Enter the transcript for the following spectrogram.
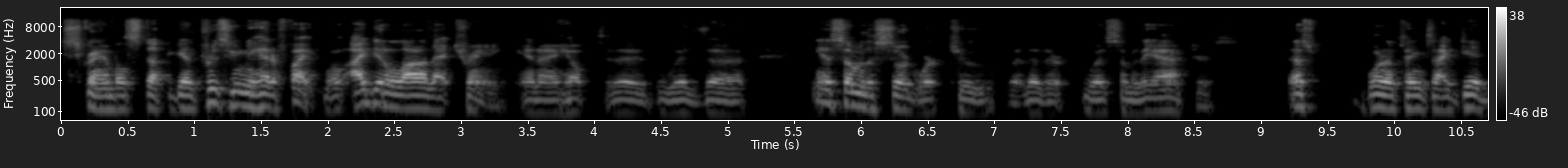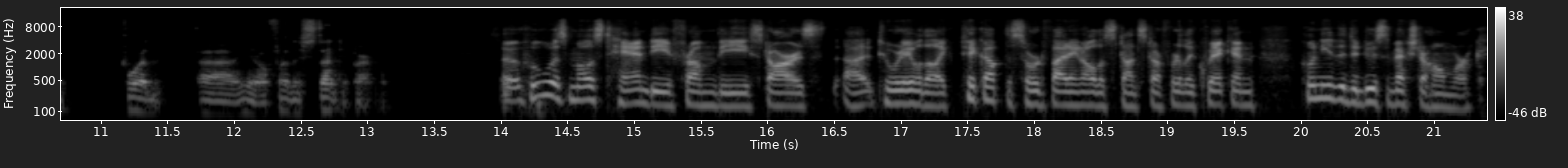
scramble stuff together. Pretty soon we had a fight. Well, I did a lot of that training, and I helped uh, with, uh, you know, some of the sword work too, with other with some of the actors. That's one of the things I did for, uh, you know, for the stunt department. So, who was most handy from the stars uh, to were able to like pick up the sword fighting and all the stunt stuff really quick, and who needed to do some extra homework?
